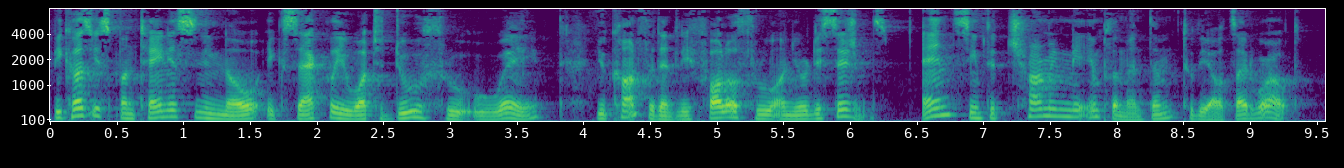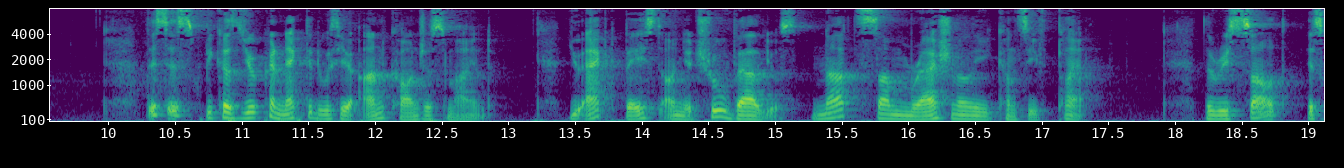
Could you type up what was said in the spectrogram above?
Because you spontaneously know exactly what to do through Wu Wei, you confidently follow through on your decisions and seem to charmingly implement them to the outside world. This is because you're connected with your unconscious mind. You act based on your true values, not some rationally conceived plan. The result is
